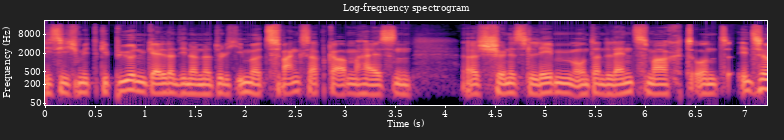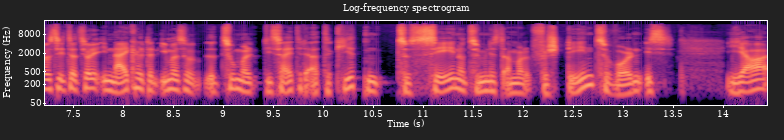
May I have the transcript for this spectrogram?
die sich mit Gebührengeldern, die dann natürlich immer Zwangsabgaben heißen, äh, schönes Leben und dann Lenz macht. Und in so Situationen, ich neige halt dann immer so dazu, mal die Seite der Attackierten zu sehen und zumindest einmal verstehen zu wollen, ist, ja,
